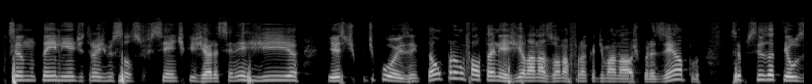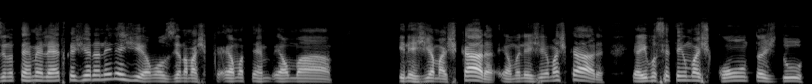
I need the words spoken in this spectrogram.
porque você não tem linha de transmissão suficiente que gera essa energia e esse tipo de coisa. Então, para não faltar energia lá na Zona Franca de Manaus, por exemplo, você precisa ter usina termoelétrica gerando energia. É uma usina mais é uma, é uma energia mais cara? É uma energia mais cara. E aí você tem umas contas do,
